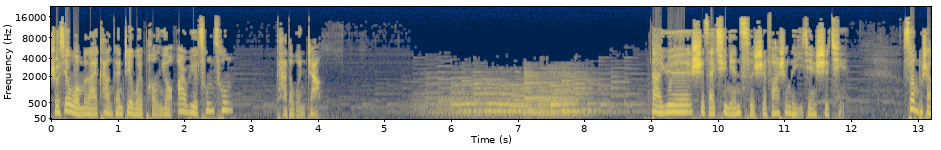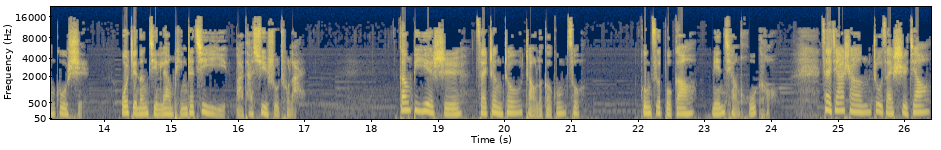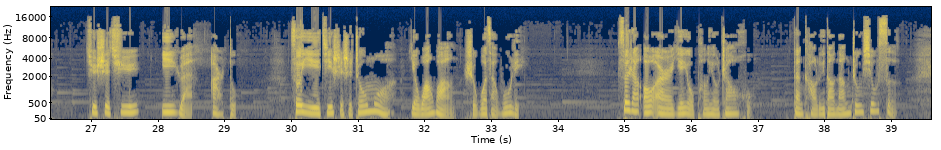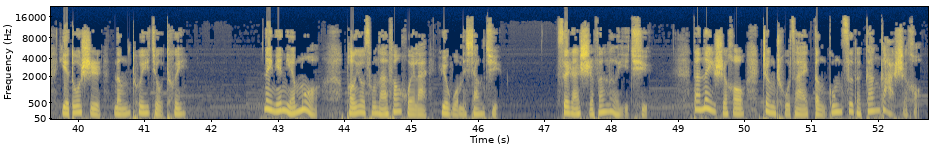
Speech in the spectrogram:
首先，我们来看看这位朋友二月匆匆他的文章。大约是在去年此时发生的一件事情，算不上故事，我只能尽量凭着记忆把它叙述出来。刚毕业时在郑州找了个工作，工资不高，勉强糊口，再加上住在市郊，去市区一远二堵，所以即使是周末，也往往是窝在屋里。虽然偶尔也有朋友招呼。但考虑到囊中羞涩，也多是能推就推。那年年末，朋友从南方回来约我们相聚，虽然十分乐意去，但那时候正处在等工资的尴尬时候，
